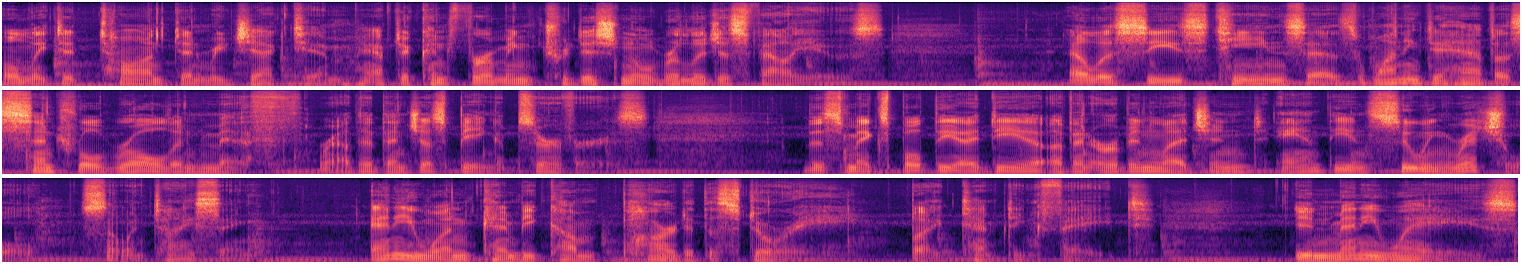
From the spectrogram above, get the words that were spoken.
only to taunt and reject him after confirming traditional religious values. Ellis sees teens as wanting to have a central role in myth rather than just being observers. This makes both the idea of an urban legend and the ensuing ritual so enticing. Anyone can become part of the story by tempting fate. In many ways,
